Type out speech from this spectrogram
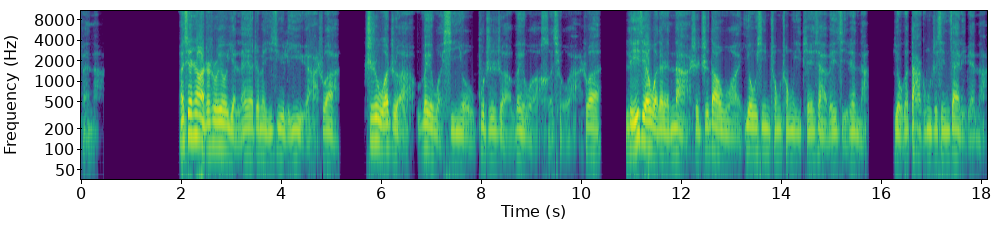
分呐。完，先生啊，这时候又引来这么一句俚语啊，说，知我者为我心忧，不知者为我何求啊？说。理解我的人呐，是知道我忧心忡忡，以天下为己任呐，有个大公之心在里边呐。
